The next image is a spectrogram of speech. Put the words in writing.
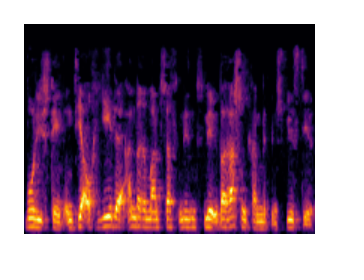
wo die steht und die auch jede andere Mannschaft in diesem Turnier überraschen kann mit dem Spielstil.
